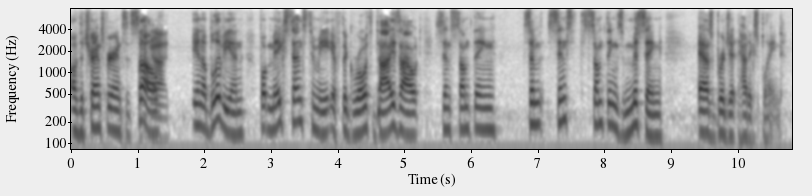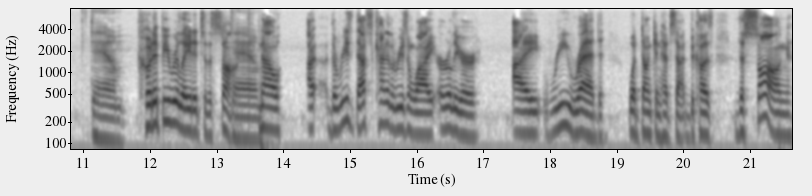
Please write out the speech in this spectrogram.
of the transference itself God. In oblivion but makes sense to me if the growth dies out since something some, since something's missing as bridget had explained Damn. could it be related to the song Damn. now I, the reason that's kind of the reason why earlier i reread what duncan had said because the song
